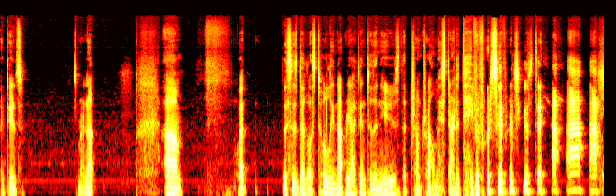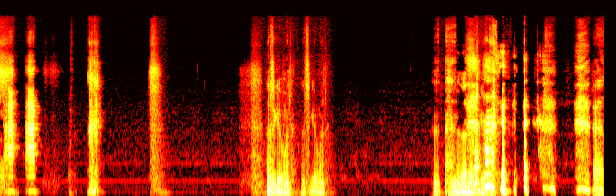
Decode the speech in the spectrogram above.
Like, dudes, smarten up. Um? This is Douglas totally not reacting to the news that Trump trial may start a day before Super Tuesday. That's a good one. That's a good one. that a good one. Uh,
